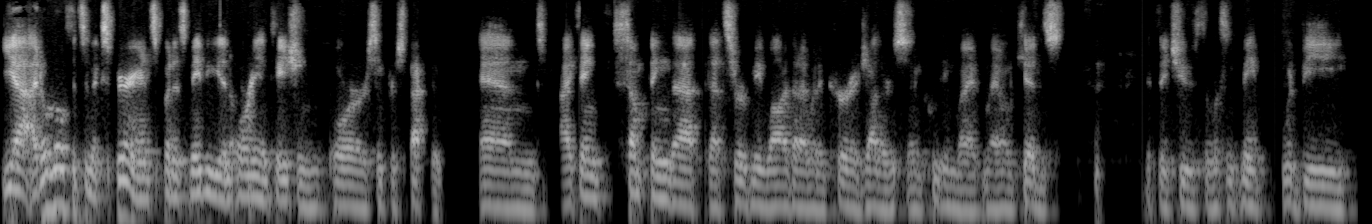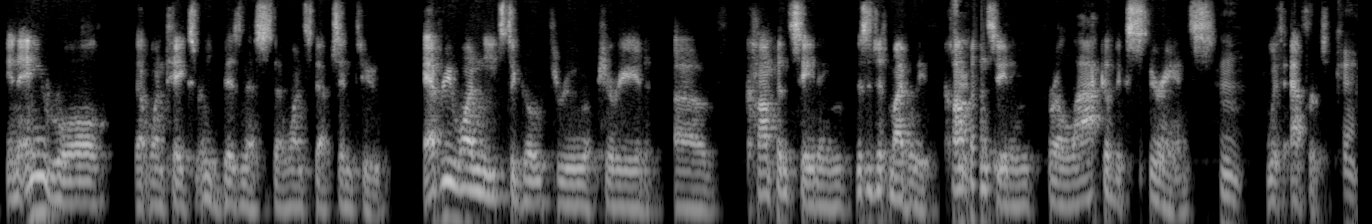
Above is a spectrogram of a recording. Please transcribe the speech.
Yeah i don't know if it's an experience but it's maybe an orientation or some perspective And I think something that that served me well that I would encourage others, including my, my own kids, if they choose to listen to me, would be in any role that one takes or any business that one steps into, everyone needs to go through a period of compensating. This is just my belief, compensating for a lack of experience hmm. with effort. Okay.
